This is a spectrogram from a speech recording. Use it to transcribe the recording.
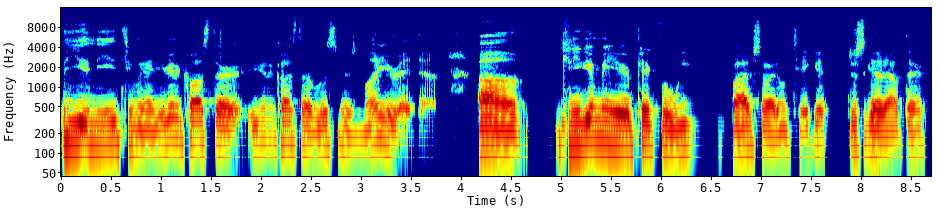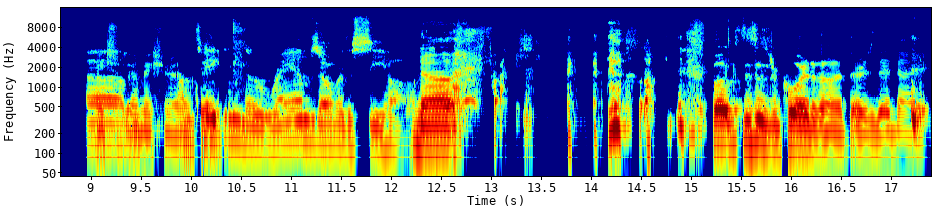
you need to, man. You're gonna cost our you're gonna cost our listeners money right now. Um, can you give me your pick for week five so I don't take it? Just to get it out there. Make sure, Um, make sure I I'm don't take it. taking the Rams over the Seahawks. No, fuck. Fuck. Folks, this is recorded on a Thursday night.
